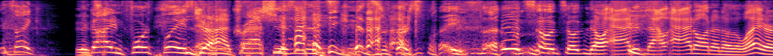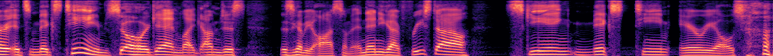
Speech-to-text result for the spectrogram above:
it's like the It's- guy in fourth place, everyone Yes, crashes, and then he gets first place. so so now add it now add on another layer it's mixed teams. So again like i'm just this is gonna be awesome. And then you got freestyle skiing mixed team aerial so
